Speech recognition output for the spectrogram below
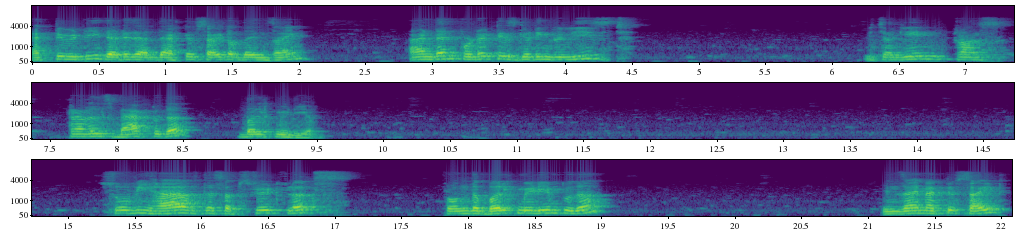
activity that is at the active site of the enzyme. And then product is getting released which again trans travels back to the bulk medium So we have the substrate flux from the bulk medium to the enzyme active site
